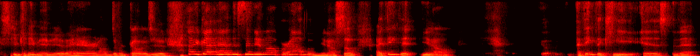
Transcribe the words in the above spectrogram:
she came in, and had the hair and all different colors. You know, I gotta have the Cyndi Lauper album, you know. So I think that you know, I think the key is that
